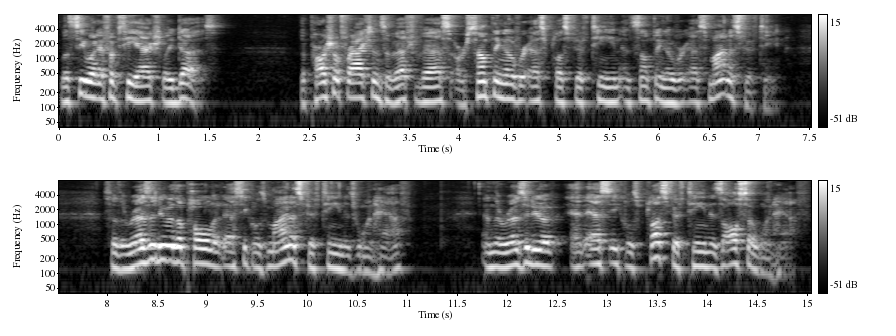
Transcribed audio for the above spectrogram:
Let's see what f of t actually does. The partial fractions of f of s are something over s plus 15 and something over s minus 15. So the residue of the pole at s equals minus 15 is 1 half, and the residue of, at s equals plus 15 is also 1 half.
